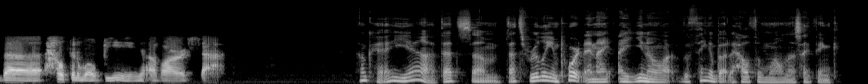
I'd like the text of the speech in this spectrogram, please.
the health and well being of our staff. Okay, yeah, that's um, that's really important. And I, I, you know, the thing about health and wellness, I think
